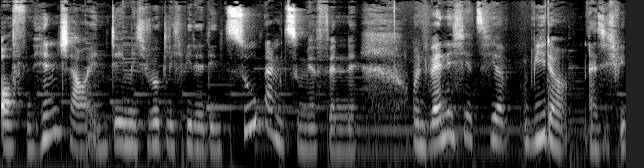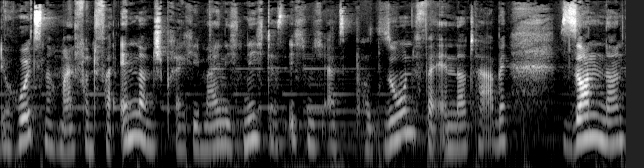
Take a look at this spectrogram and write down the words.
offen hinschaue, indem ich wirklich wieder den Zugang Zugang zu mir finde. Und wenn ich jetzt hier wieder, also ich wiederhole es nochmal, von verändern spreche, meine ich nicht, dass ich mich als Person verändert habe, sondern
